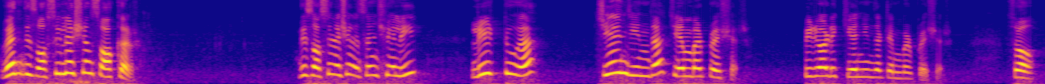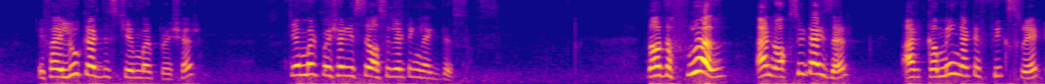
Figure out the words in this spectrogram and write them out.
when these oscillations occur, this oscillation essentially lead to a change in the chamber pressure, periodic change in the chamber pressure. So, if I look at this chamber pressure, chamber pressure is say oscillating like this. Now, the fuel and oxidizer are coming at a fixed rate,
